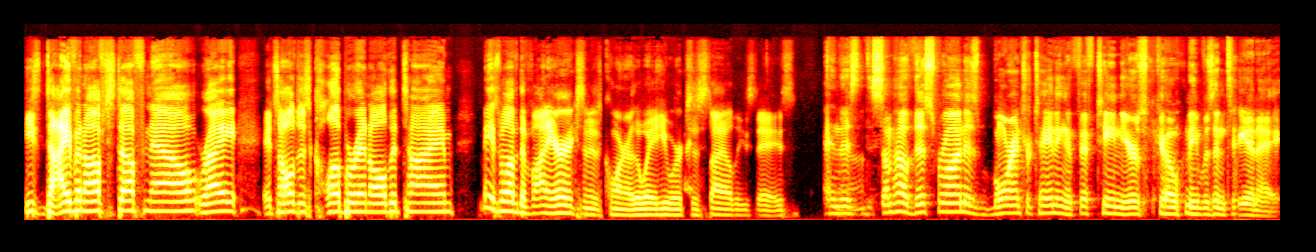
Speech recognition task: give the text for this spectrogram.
He's diving off stuff now, right? It's all just clubbering all the time. May as well have the Von Erichs in his corner the way he works his style these days. And this yeah. somehow this run is more entertaining than 15 years ago when he was in TNA.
